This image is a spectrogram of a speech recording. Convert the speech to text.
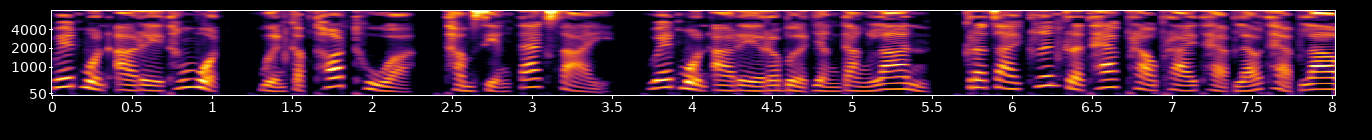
เวทมนต์อาเรทั้งหมดเหมือนกับทอดถั่วทำเสียงแตกใส่ เวทมนต์อาเรระเบิดอย่างดังลั่น กระจายเคลื่อนกระแทกพราวพรายแถบแล้วแถบเล่า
